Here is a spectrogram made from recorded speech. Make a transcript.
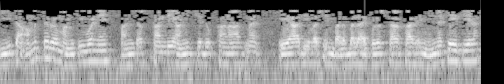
ඊට අමතරව මම කියවනේ පංචස්කන්ධයේ අනිත්‍ය දුක්ඛ අනාත්ම ඒ ආදී වශයෙන් බලබලා 11 ආකාරයෙන් ඉන්නතේ කියලා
